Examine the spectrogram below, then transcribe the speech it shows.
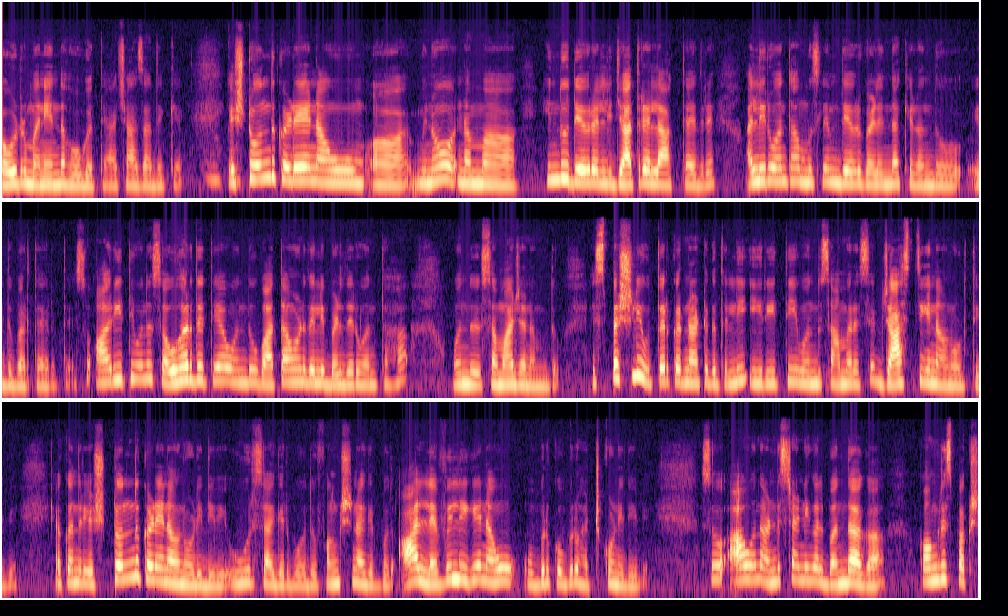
ಗೌಡ್ರ ಮನೆಯಿಂದ ಹೋಗುತ್ತೆ ಆ ಚಾಜಾದಕ್ಕೆ ಎಷ್ಟೊಂದು ಕಡೆ ನಾವು ಏನೋ ನಮ್ಮ ಹಿಂದೂ ದೇವರಲ್ಲಿ ಜಾತ್ರೆ ಎಲ್ಲ ಆಗ್ತಾ ಇದ್ರೆ ಅಲ್ಲಿರುವಂತಹ ಮುಸ್ಲಿಂ ದೇವರುಗಳಿಂದ ಕೆಲವೊಂದು ಇದು ಬರ್ತಾ ಇರುತ್ತೆ. ಸೊ ಆ ರೀತಿ ಒಂದು ಸೌಹಾರ್ದತೆಯ ಒಂದು ವಾತಾವರಣದಲ್ಲಿ ಬೆಳೆದಿರುವಂತಹ ಒಂದು ಸಮಾಜ ನಮ್ಮದು ಎಸ್ಪೆಷಲಿ ಉತ್ತರ ಕರ್ನಾಟಕದಲ್ಲಿ ಈ ರೀತಿ ಒಂದು ಸಾಮರಸ್ಯ ಜಾಸ್ತಿ ನಾವು ನೋಡ್ತೀವಿ. ಯಾಕಂದರೆ ಎಷ್ಟೊಂದು ಕಡೆ ನಾವು ನೋಡಿದ್ದೀವಿ. ಊರ್ಸ್ ಆಗಿರ್ಬೋದು ಫಂಕ್ಷನ್ ಆಗಿರ್ಬೋದು ಆ ಲೆವೆಲಿಗೆ ನಾವು ಒಬ್ರಿಗೊಬ್ರು ಹಚ್ಕೊಂಡಿದ್ದೀವಿ. ಸೊ ಆ ಒಂದು ಅಂಡರ್ಸ್ಟ್ಯಾಂಡಿಂಗಲ್ಲಿ ಬಂದಾಗ ಕಾಂಗ್ರೆಸ್ ಪಕ್ಷ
